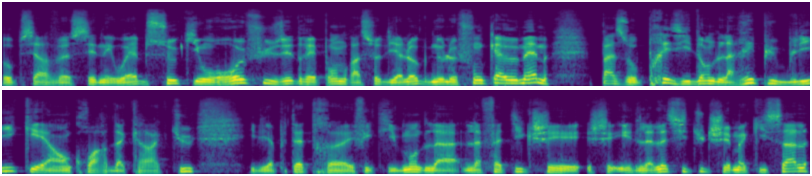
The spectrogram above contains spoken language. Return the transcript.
observe Sénéweb. Ceux qui ont refusé de répondre à ce dialogue ne le font qu'à eux-mêmes, pas au président de la République. Et à en croire Dakar Actu, il y a peut-être euh, effectivement de la, fatigue chez, et de la lassitude chez Macky Sall.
